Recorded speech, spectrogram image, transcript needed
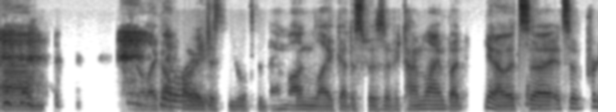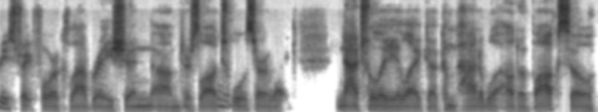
Um, you know, like no I'll probably worries. just deal to them on like at a specific timeline, but you know, it's a it's a pretty straightforward collaboration. Um, there's a lot of mm-hmm. tools that are like naturally like uh, compatible out of box, so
